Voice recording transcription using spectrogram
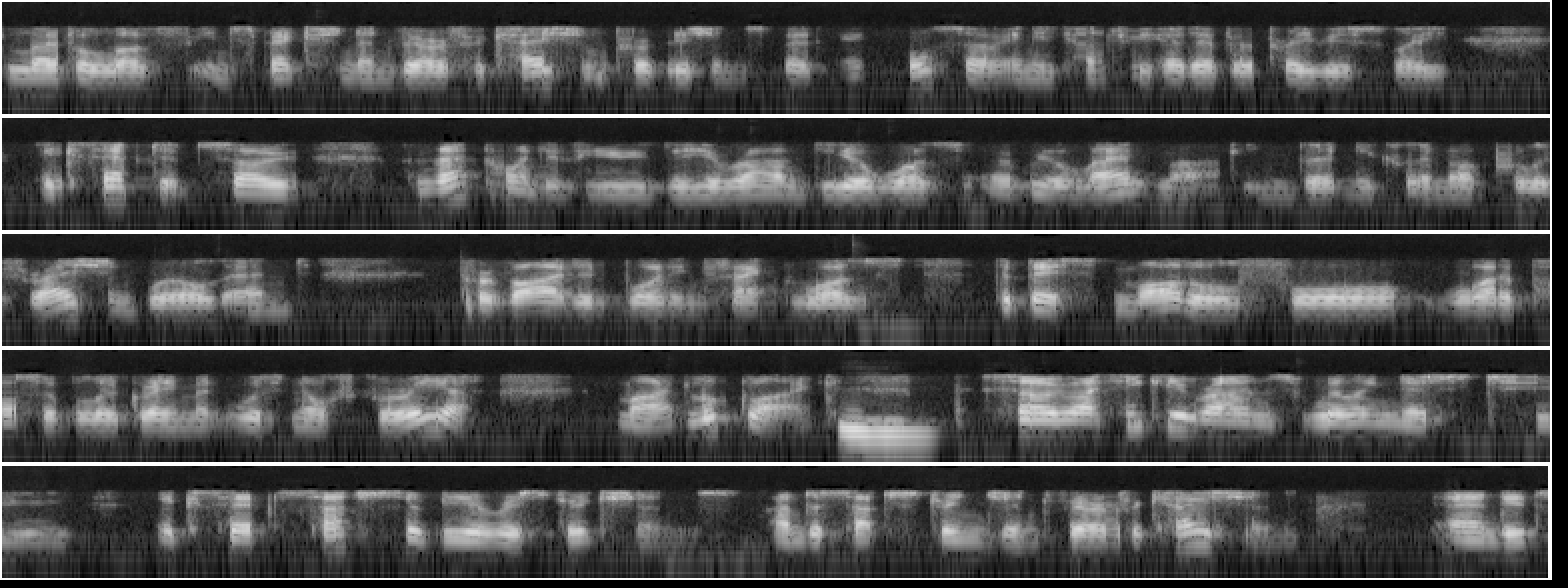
level of inspection and verification provisions that also any country had ever previously accepted. So, from that point of view, the Iran deal was a real landmark in the nuclear non-proliferation world and provided what in fact was the best model for what a possible agreement with North Korea might look like. Mm-hmm. So I think Iran's willingness to accept such severe restrictions under such stringent verification and its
